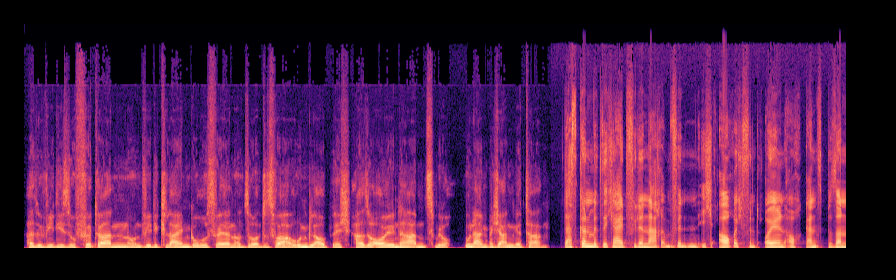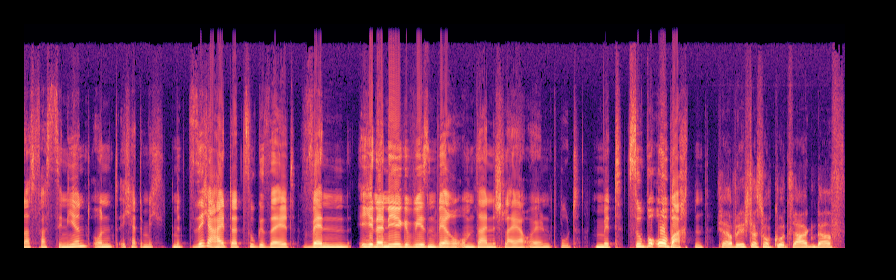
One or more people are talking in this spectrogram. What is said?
Also wie die so füttern und wie die Kleinen groß werden und so. Das war unglaublich. Also Eulen haben es mir unheimlich angetan. Das können mit Sicherheit viele nachempfinden. Ich auch. Ich finde Eulen auch ganz besonders faszinierend und ich hätte mich mit Sicherheit dazu gesellt, wenn ich in der Nähe gewesen wäre, um deine Schleiereulenbrut mit zu beobachten. Ja, wenn ich das noch kurz sagen darf,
